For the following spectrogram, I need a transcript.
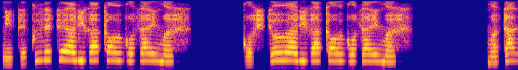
れ見てくれてありがとうございます。ご視聴ありがとうございます。また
